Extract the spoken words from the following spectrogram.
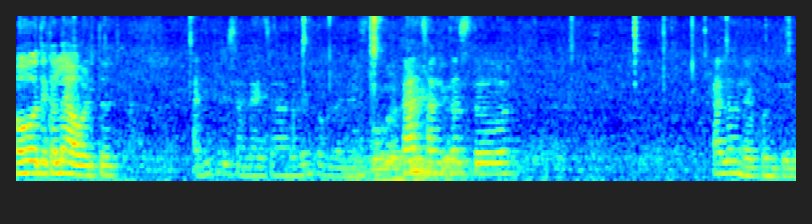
हो ते लय आवडतात. हा, लय सांगतस तर. आलो नाही पण केलं.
